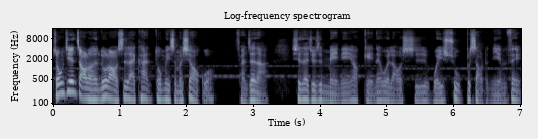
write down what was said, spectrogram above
中间找了很多老师来看，都没什么效果。反正啊，现在就是每年要给那位老师为数不少的年费，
